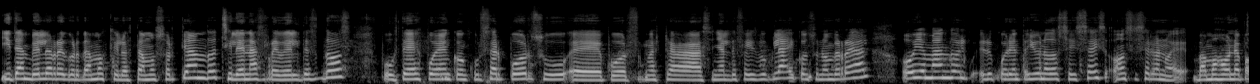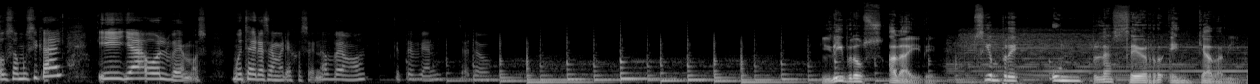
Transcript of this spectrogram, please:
y también les recordamos que lo estamos sorteando, Chilenas Rebeldes 2. Pues ustedes pueden concursar por su eh, por nuestra señal de Facebook Live con su nombre real o llamando al 41266-1109. Vamos a una pausa musical y ya volvemos. Muchas gracias María José. Nos vemos. Que estés bien. Chao, chao. Libros al aire. Siempre un placer en cada libro.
